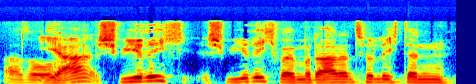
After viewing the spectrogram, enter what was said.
Also, ja, schwierig, schwierig, weil man da natürlich dann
